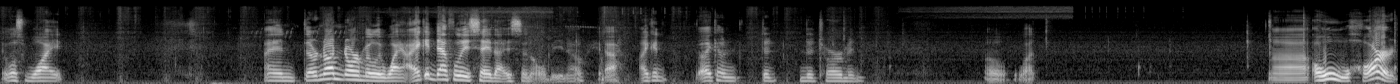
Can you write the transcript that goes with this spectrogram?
It was white. And they're not normally white. I can definitely say that it's an albino. Yeah, I can I can de determine. Oh, what? Uh, oh, hard.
